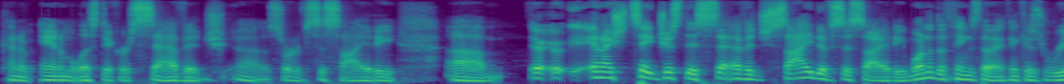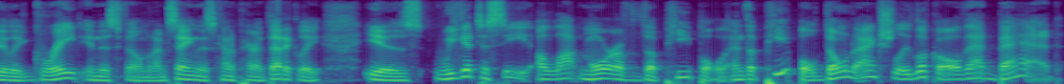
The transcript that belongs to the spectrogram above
kind of animalistic or savage uh, sort of society. Um, and I should say, just this savage side of society. One of the things that I think is really great in this film, and I'm saying this kind of parenthetically, is we get to see a lot more of the people, and the people don't actually look all that bad.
